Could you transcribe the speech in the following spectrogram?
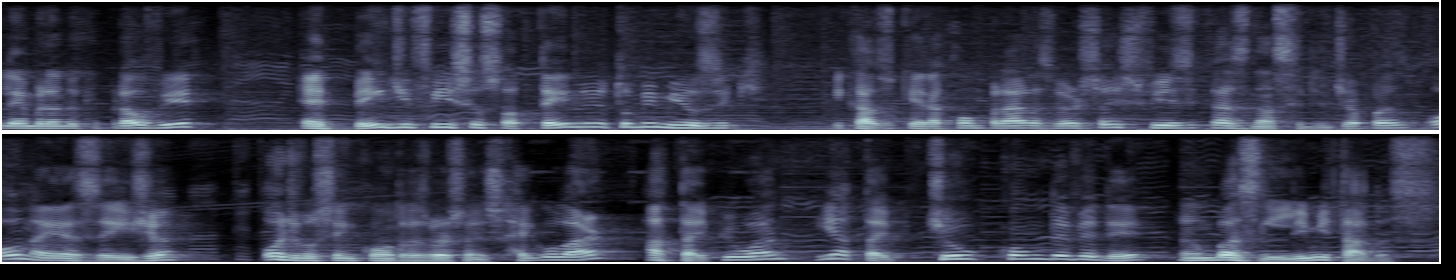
Lembrando que para ouvir é bem difícil, só tem no YouTube Music, e caso queira comprar as versões físicas na CD Japan ou na Asia, onde você encontra as versões regular, a Type 1 e a Type 2 com DVD, ambas limitadas.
